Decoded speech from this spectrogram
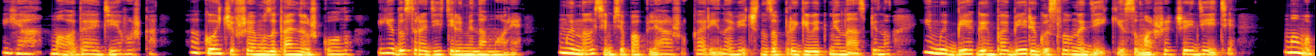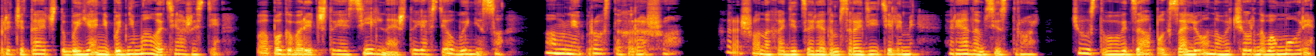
Я молодая девушка, окончившая музыкальную школу, еду с родителями на море. Мы носимся по пляжу, Карина вечно запрыгивает мне на спину, и мы бегаем по берегу, словно дикие сумасшедшие дети – Мама причитает, чтобы я не поднимала тяжести. Папа говорит, что я сильная, что я все вынесу. А мне просто хорошо. Хорошо находиться рядом с родителями, рядом с сестрой, чувствовать запах соленого черного моря,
